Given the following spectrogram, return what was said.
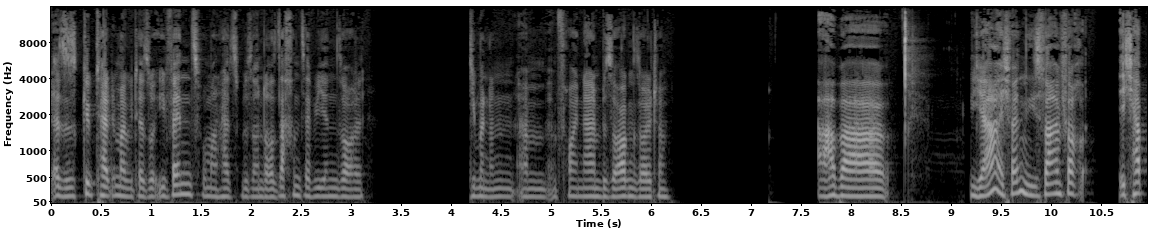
Also es gibt halt immer wieder so Events, wo man halt so besondere Sachen servieren soll, die man dann ähm, im Vorhinein besorgen sollte. Aber ja, ich weiß nicht, es war einfach, ich habe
